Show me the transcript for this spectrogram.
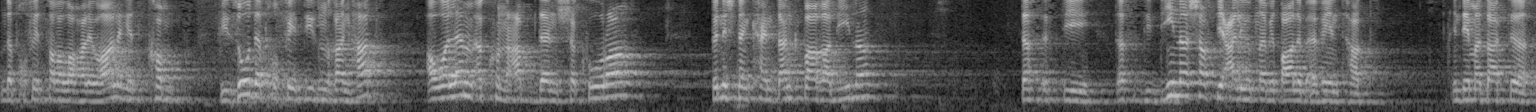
und der Prophet sallallahu alaihi wa sallam, jetzt kommt's, wieso der Prophet diesen Rang hat, awalam akun abdan shakura, bin ich denn kein dankbarer Diener? Das ist, die, das ist die Dienerschaft, die Ali ibn Abi Talib erwähnt hat. Indem er sagte,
